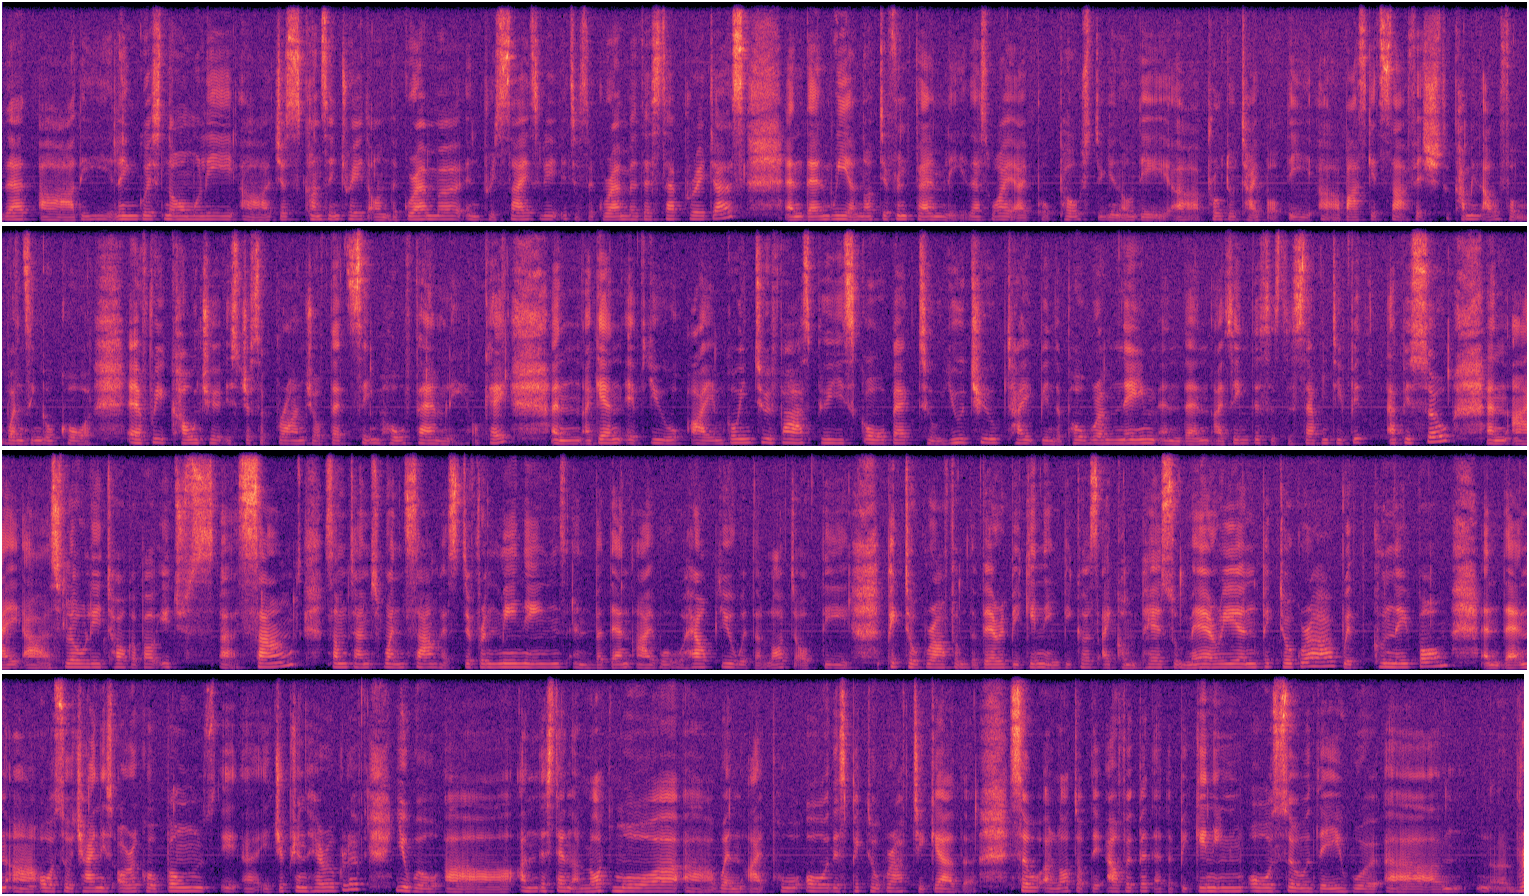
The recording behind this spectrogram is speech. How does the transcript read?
that uh, the linguists normally uh, just concentrate on the grammar and precisely it is the grammar that separates us. And then we are not different family. That's why I proposed, you know, the uh, prototype of the uh, basket starfish coming out from one single core. Every culture is just a branch of that same whole family, okay? And again, if you I am going too fast, please go back to YouTube, type in the program name, and then I think this is the 75th episode, and I uh, slowly talk about each uh, sound. Sometimes one sound has different meanings, and but then I will help you with a lot of the pictograph from the very beginning because I compare Sumerian pictograph with cuneiform, and then uh, also Chinese oracle bones, uh, Egyptian hieroglyph. You will uh, understand a lot more more uh, when I pull all this pictograph together. So a lot of the alphabet at the beginning also they were um,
